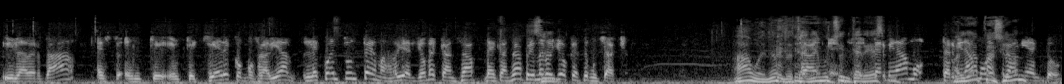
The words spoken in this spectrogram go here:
y la verdad esto, el que el que quiere como Fabián, le cuento un tema, Javier, yo me cansaba, me cansaba primero Sí. yo que este muchacho. Ah, bueno, tenía mucho eh, interés. Terminamos, terminamos el pasión. entrenamiento.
